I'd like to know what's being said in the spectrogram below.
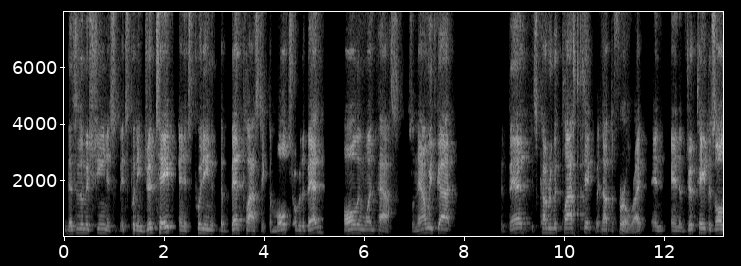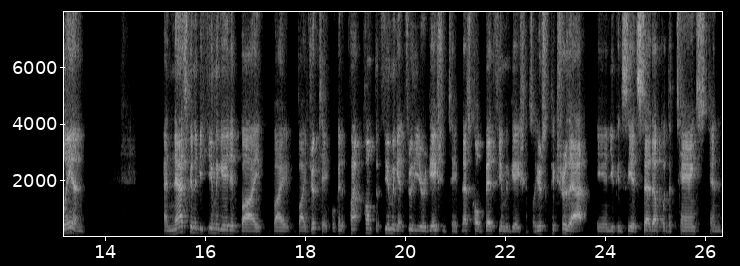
this is a machine, it's, it's putting drip tape and it's putting the bed plastic, the mulch over the bed, all in one pass. So now we've got the bed is covered with plastic, but not the furrow, right? And, and the drip tape is all in. And that's going to be fumigated by by, by drip tape. We're gonna pump the fumigant through the irrigation tape. That's called bed fumigation. So here's a picture of that. And you can see it set up with the tanks. And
